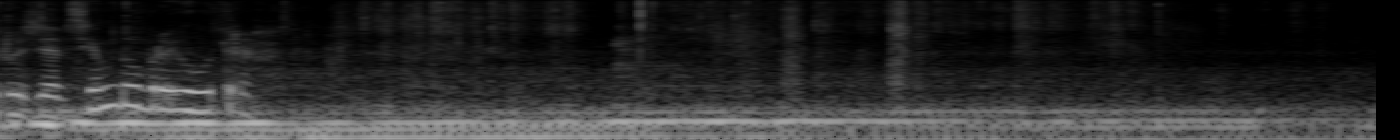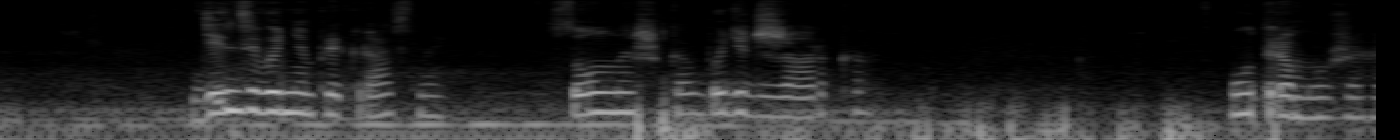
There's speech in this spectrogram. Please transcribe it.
Друзья, всем доброе утро. День сегодня прекрасный. Солнышко, будет жарко. Утром уже.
